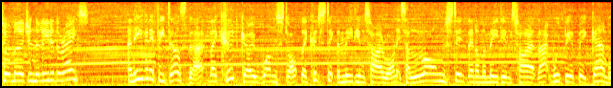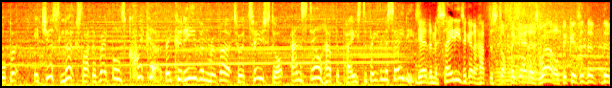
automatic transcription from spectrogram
to emerge in the lead of the race. And even if he does that, they could go one stop. They could stick the medium tyre on. It's a long stint then on the medium tyre. That would be a big gamble. But it just looks like the Red Bull's quicker. They could even revert to a two-stop and still have the pace to beat the Mercedes. Yeah, the Mercedes are going to have to stop again as well because of the, the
